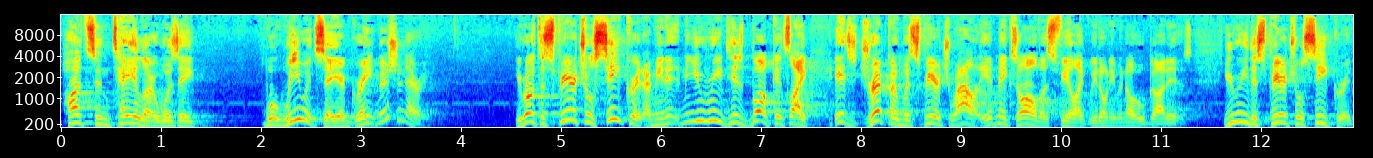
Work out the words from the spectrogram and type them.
Hudson Taylor was a what we would say a great missionary. He wrote The Spiritual Secret. I mean, I mean, you read his book, it's like, it's dripping with spirituality. It makes all of us feel like we don't even know who God is. You read The Spiritual Secret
